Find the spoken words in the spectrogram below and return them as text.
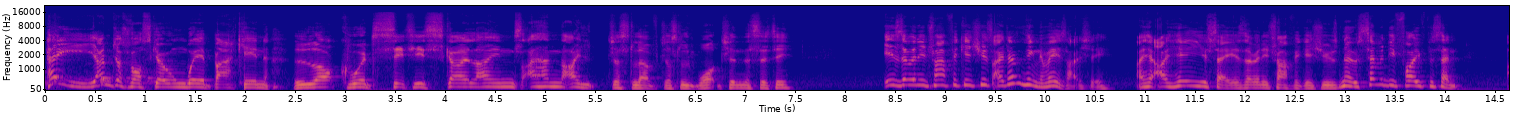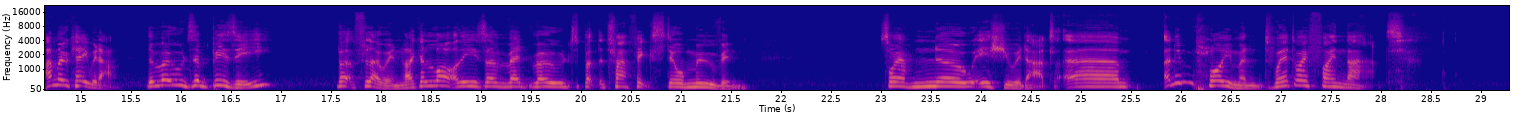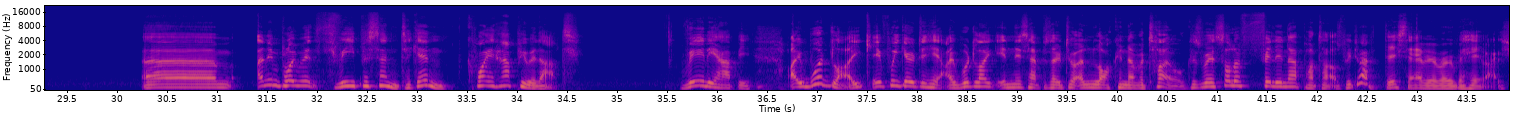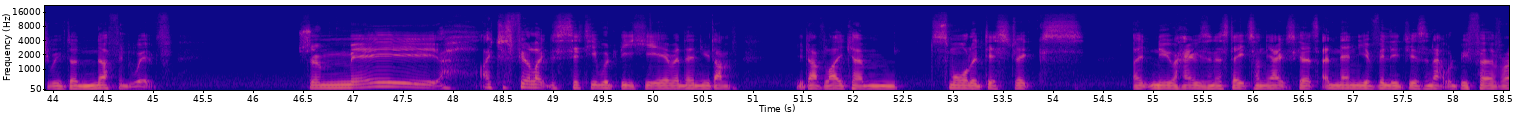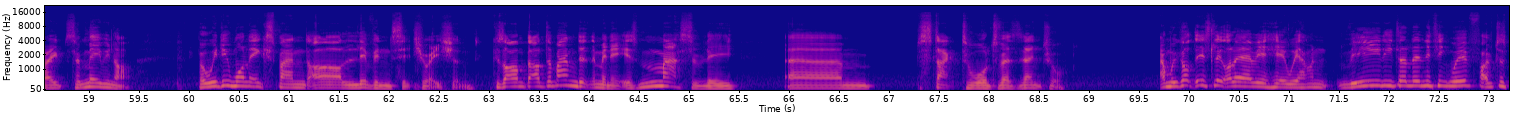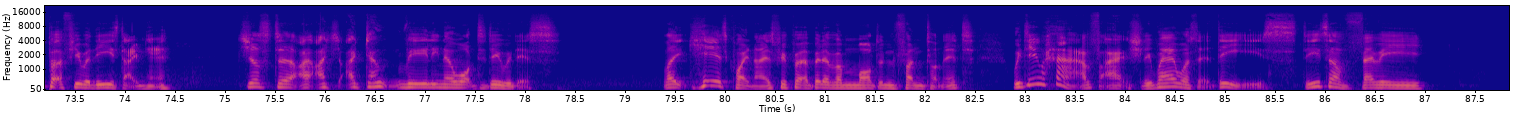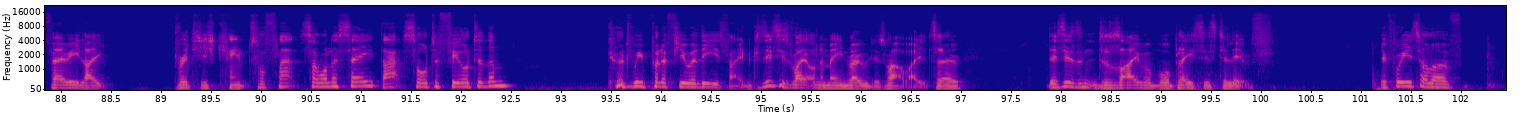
Hey, I'm just Rossgo, and we're back in Lockwood City Skylines, and I just love just watching the city. Is there any traffic issues? I don't think there is, actually. I, I hear you say, is there any traffic issues? No, 75%. I'm okay with that. The roads are busy, but flowing. Like, a lot of these are red roads, but the traffic's still moving. So I have no issue with that. Um, unemployment, where do I find that? Um, unemployment 3%. Again, quite happy with that. Really happy. I would like, if we go to here, I would like in this episode to unlock another tile because we're sort of filling up our tiles. We do have this area over here, actually, we've done nothing with. So me, I just feel like the city would be here and then you'd have, you'd have like um smaller districts, like new housing estates on the outskirts and then your villages and that would be further out. So maybe not. But we do want to expand our living situation because our, our demand at the minute is massively um, stacked towards residential. And we've got this little area here we haven't really done anything with. I've just put a few of these down here. Just to, I, I, I don't really know what to do with this. Like, here's quite nice. We put a bit of a modern front on it. We do have, actually, where was it? These. These are very, very, like, British council flats, I want to say. That sort of feel to them. Could we put a few of these right? Because this is right on the main road as well, right? So this isn't desirable places to live. If we sort of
